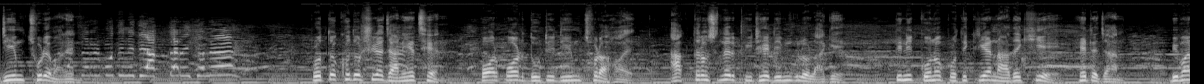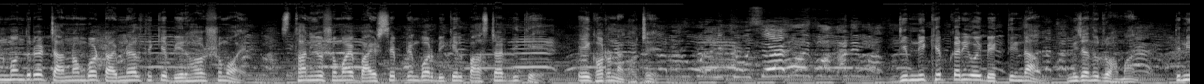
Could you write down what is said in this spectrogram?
ডিম ছুড়ে মারেন। প্রত্যক্ষদর্শীরা জানিয়েছেন পরপর দুটি ডিম ছোড়া হয়। আক্তার হোসেনের পিঠে ডিমগুলো লাগে। তিনি কোনো প্রতিক্রিয়া না দেখিয়ে হেঁটে যান। বিমানবন্দরের চার নম্বর টার্মিনাল থেকে বের হওয়ার সময়, স্থানীয় সময় বাইশ সেপ্টেম্বর বিকেল পাঁচটার দিকে এই ঘটনা ঘটে। ডিম নিক্ষেপকারী ওই ব্যক্তির নাম মিজানুর রহমান। তিনি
